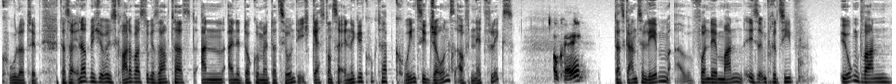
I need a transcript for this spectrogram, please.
Cooler Tipp. Das erinnert mich übrigens gerade, was du gesagt hast, an eine Dokumentation, die ich gestern zu Ende geguckt habe. Quincy Jones auf Netflix. Okay. Das ganze Leben von dem Mann ist im Prinzip irgendwann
